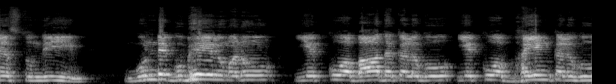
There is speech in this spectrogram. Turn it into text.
చేస్తుంది గుండె గుబేలుమను ఎక్కువ బాధ కలుగు ఎక్కువ భయం కలుగు.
